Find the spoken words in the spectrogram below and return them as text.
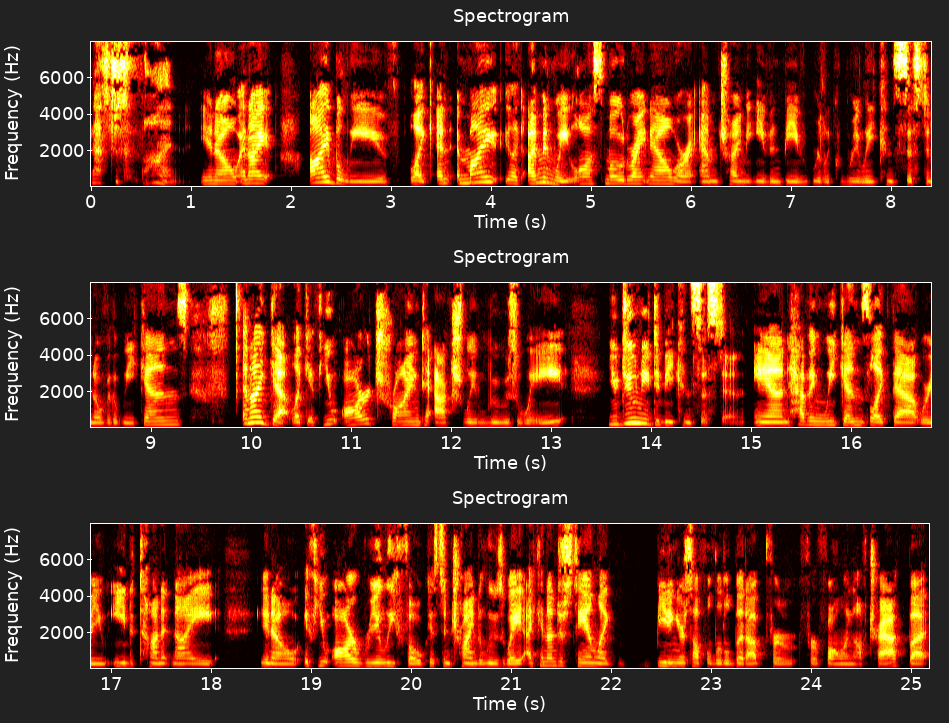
that's just fun, you know? And I I believe like and, and my like I'm in weight loss mode right now where I am trying to even be really really consistent over the weekends. And I get like if you are trying to actually lose weight, you do need to be consistent. And having weekends like that where you eat a ton at night, you know, if you are really focused and trying to lose weight, I can understand like beating yourself a little bit up for for falling off track, but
